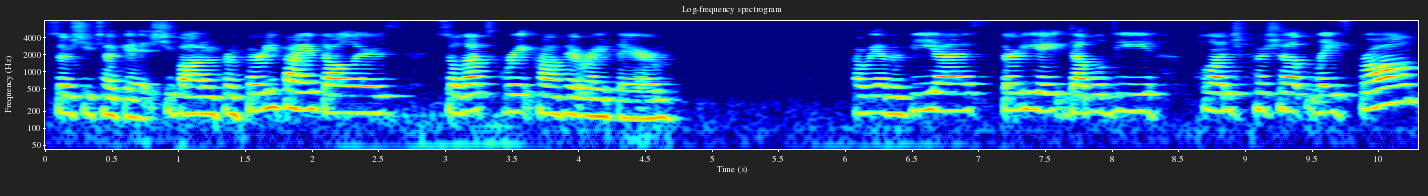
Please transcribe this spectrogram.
so she took it. She bought them for $35, so that's great profit right there. Oh, we have a VS 38 Double D Plunge Push-Up Lace Bra.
